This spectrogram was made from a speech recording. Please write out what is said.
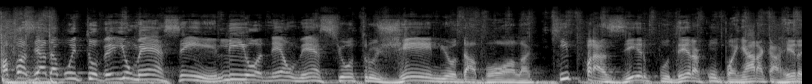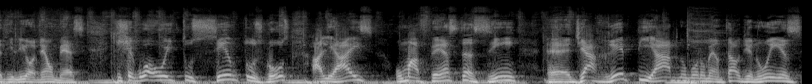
Rapaziada, muito bem. E o Messi, hein? Lionel Messi, outro gênio da bola. Que prazer poder acompanhar a carreira de Lionel Messi, que chegou a 800 gols. Aliás, uma festa assim é, de arrepiar no Monumental de Núñez,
